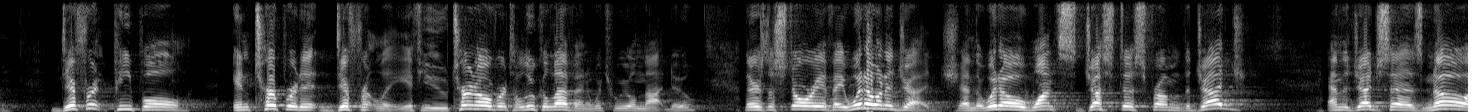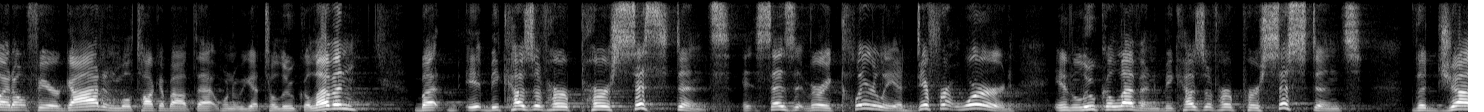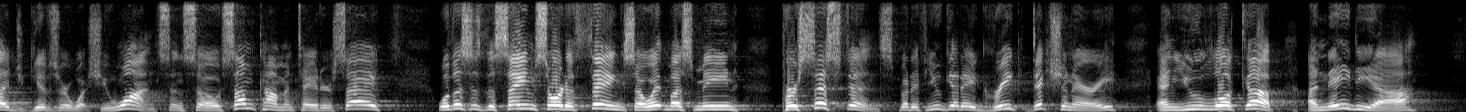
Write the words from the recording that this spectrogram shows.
Different people interpret it differently. If you turn over to Luke 11, which we will not do, there's a story of a widow and a judge. And the widow wants justice from the judge. And the judge says, No, I don't fear God. And we'll talk about that when we get to Luke 11. but it, because of her persistence, it says it very clearly, a different word in Luke 11. Because of her persistence, the judge gives her what she wants. And so some commentators say, well, this is the same sort of thing, so it must mean persistence. But if you get a Greek dictionary and you look up anaideia,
